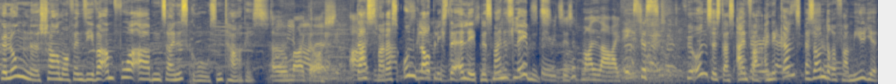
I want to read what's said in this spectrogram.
Gelungene Charmoffensive am Vorabend seines großen Tages. Oh my gosh. Das war das unglaublichste Erlebnis meines Lebens. Für uns ist das einfach eine ganz besondere Familie,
